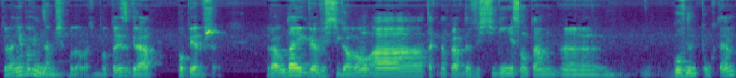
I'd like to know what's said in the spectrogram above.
która nie powinna mi się podobać, bo to jest gra po pierwsze, która udaje grę wyścigową, a tak naprawdę wyścigi nie są tam głównym punktem,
